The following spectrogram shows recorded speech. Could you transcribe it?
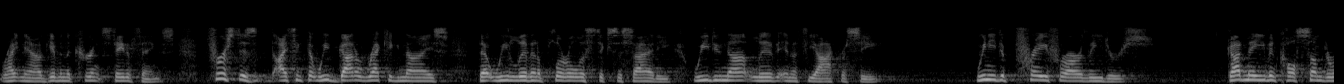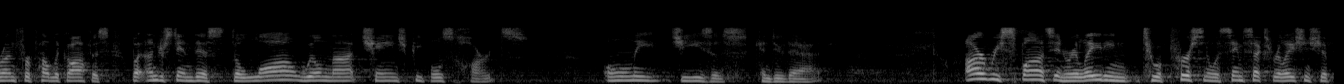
right now, given the current state of things? First is, I think that we've got to recognize that we live in a pluralistic society. We do not live in a theocracy. We need to pray for our leaders. God may even call some to run for public office, but understand this the law will not change people's hearts. Only Jesus can do that. Our response in relating to a person with same sex relationship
